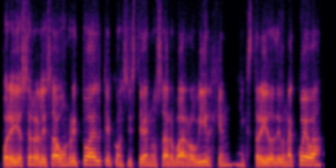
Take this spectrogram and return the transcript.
Por ello se realizaba un ritual que consistía en usar barro virgen extraído de una cueva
